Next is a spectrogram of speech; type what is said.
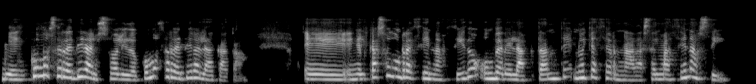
Bien, ¿cómo se retira el sólido? ¿Cómo se retira la caca? Eh, en el caso de un recién nacido, un bebé lactante, no hay que hacer nada, se almacena así.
